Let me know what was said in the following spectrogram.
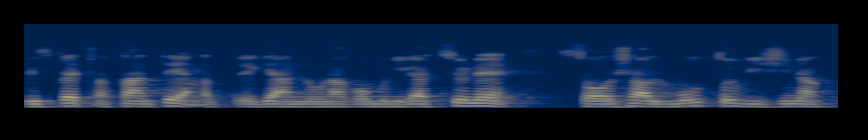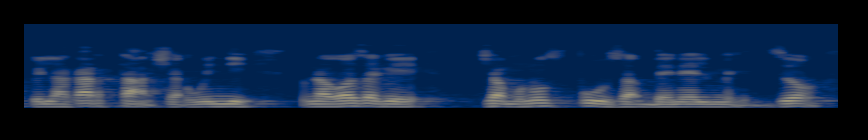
rispetto a tante altre che hanno una comunicazione social molto vicina a quella cartacea, quindi una cosa che diciamo non sposa bene il mezzo,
